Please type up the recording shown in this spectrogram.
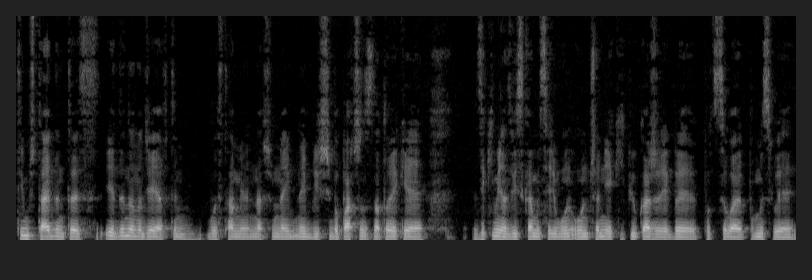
Team Steiden to jest jedyna nadzieja w tym West Hamie naszym naj, najbliższym, bo patrząc na to, jakie, z jakimi nazwiskami jesteśmy łączeni, jakich piłkarzy jakby podsyła pomysły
